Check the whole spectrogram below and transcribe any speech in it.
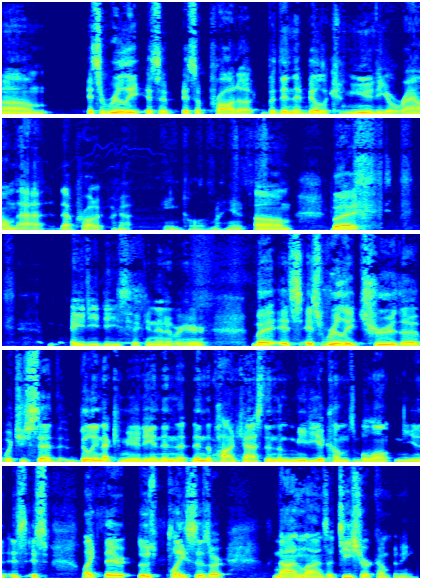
um, it's a really it's a it's a product, but then they build a community around that that product. I got ink all over my hand. Um, but ADD's kicking in over here. But it's it's really true though what you said, building that community, and then the, then the podcast, then the media comes know, It's it's like they're those places are nine lines a t-shirt company,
